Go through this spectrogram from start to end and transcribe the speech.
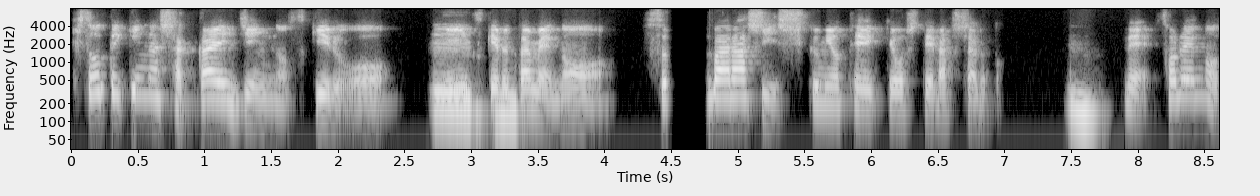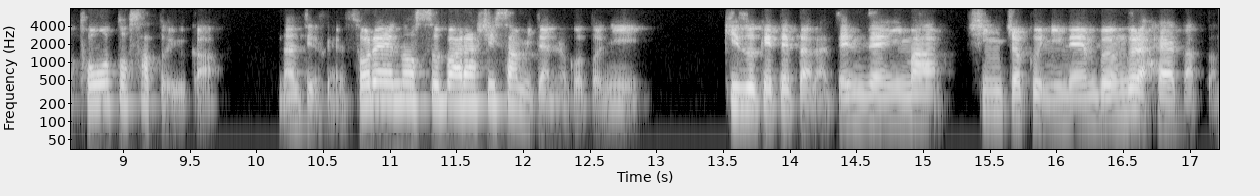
基礎的な社会人のスキルを身につけるための素晴らしい仕組みを提供していらっしゃると。うん。で、それの尊さというか、なんていうんですかね、それの素晴らしさみたいなことに気づけてたら、全然今、進捗2年分ぐらい早かったあ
